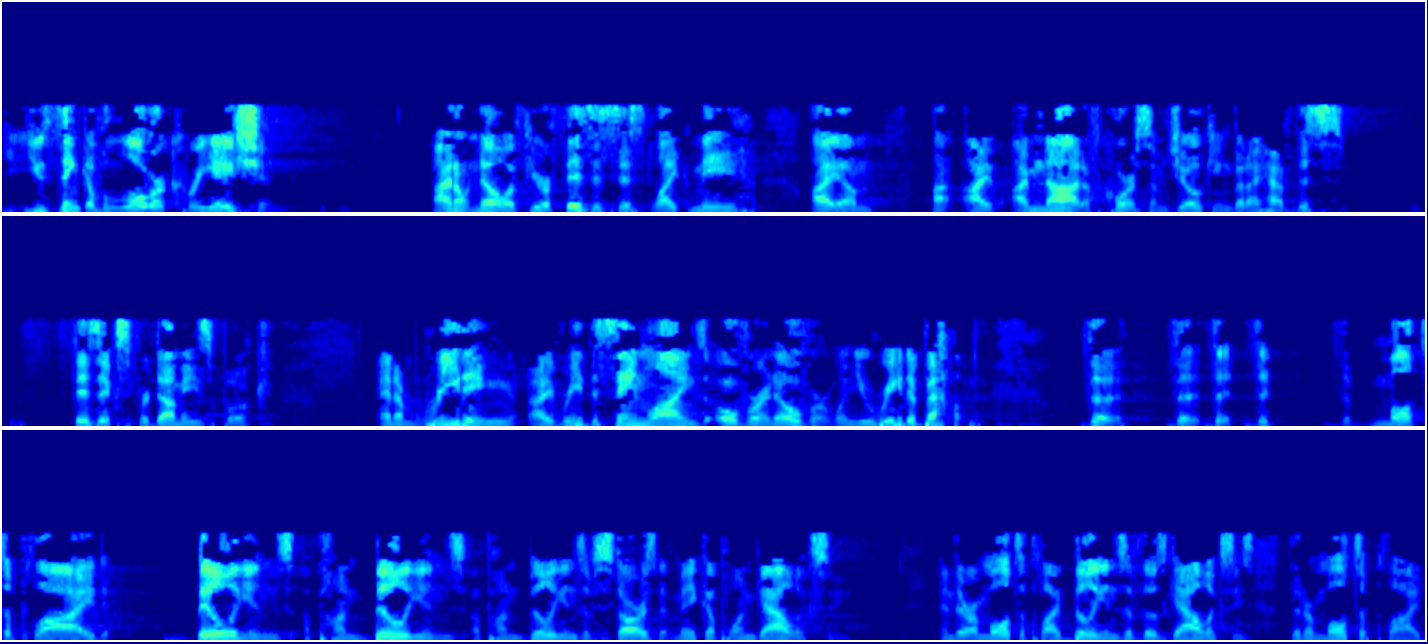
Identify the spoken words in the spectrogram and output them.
You think of lower creation. I don't know if you're a physicist like me. I um, I, I'm not, of course. I'm joking, but I have this Physics for Dummies book and I'm reading, I read the same lines over and over. When you read about the, the, the, the, the multiplied billions upon billions upon billions of stars that make up one galaxy. And there are multiplied billions of those galaxies that are multiplied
